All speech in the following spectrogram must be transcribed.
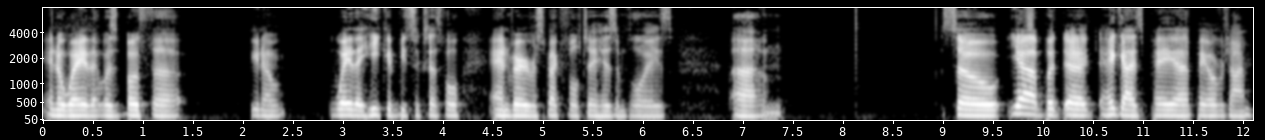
in a way that was both the, you know, way that he could be successful and very respectful to his employees. Um, so yeah, but uh, hey guys, pay uh, pay overtime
